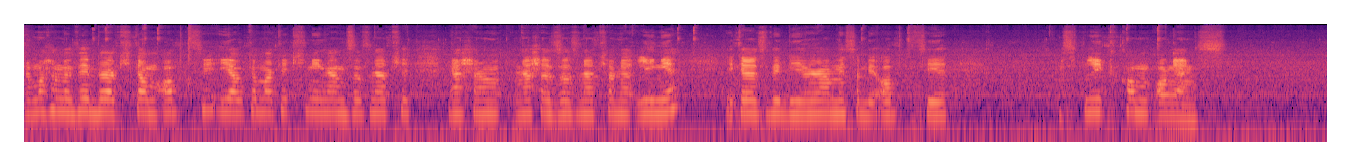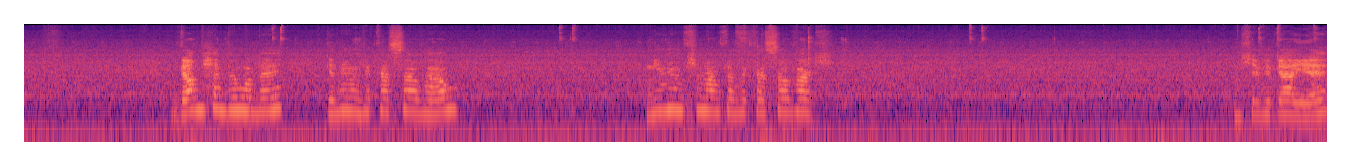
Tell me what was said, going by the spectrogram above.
to możemy wybrać tą opcję i automatycznie nam zaznaczy naszą, nasze zaznaczone linie. I teraz wybieramy sobie opcję Split Components. Dobrze byłoby, gdybym wykasował. Nie wiem, czy mam to wykasować. Mi się wydaje.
